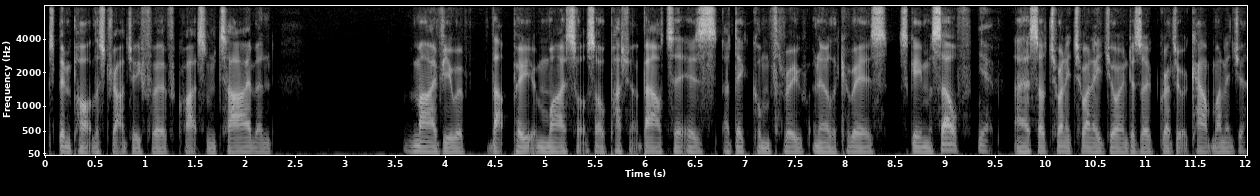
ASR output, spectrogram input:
it's been part of the strategy for, for quite some time. And my view of that, Pete, and why I'm sort of so passionate about it is I did come through an early careers scheme myself. Yeah. Uh, so 2020 joined as a graduate account manager.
